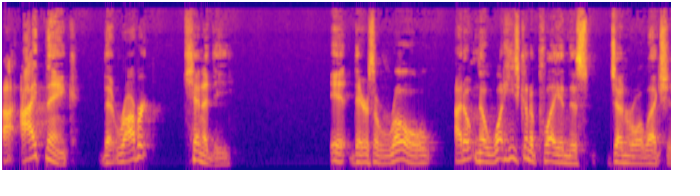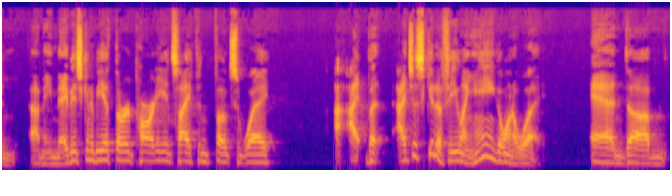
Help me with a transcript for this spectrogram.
I, I think that Robert Kennedy, it, there's a role I don't know what he's going to play in this general election. I mean, maybe it's going to be a third party and siphon folks away. I, but I just get a feeling he ain't going away, and um,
